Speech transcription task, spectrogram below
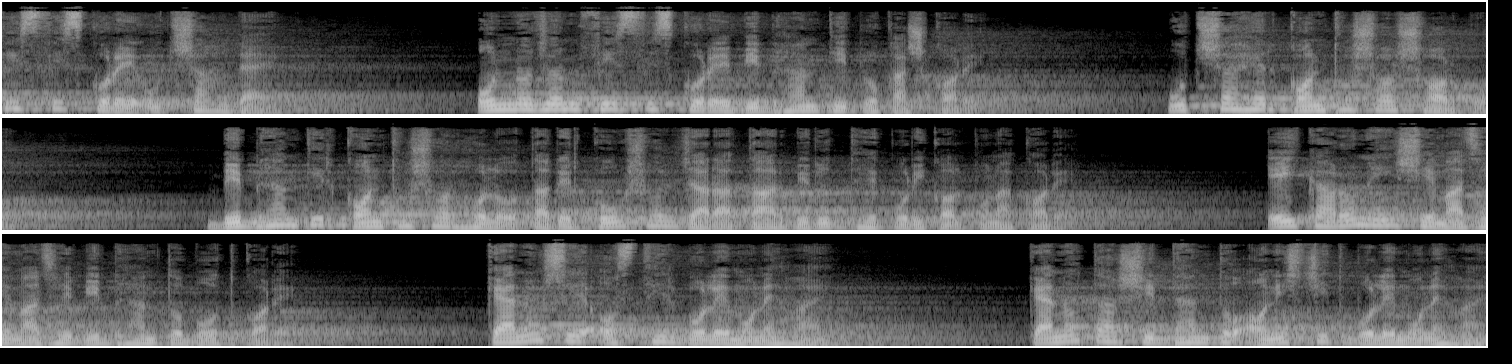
ফিস ফিস করে উৎসাহ দেয়, অন্যজন ফিস ফিস করে বিভ্রান্তি প্রকাশ করে। উৎসাহের কণ্ঠস্বর স্বর্গ বিভ্রান্তির কণ্ঠস্বর হল তাদের কৌশল যারা তার বিরুদ্ধে পরিকল্পনা করে। এই কারণেই সে মাঝে মাঝে বিভ্রান্ত বোধ করে। কেন সে অস্থির বলে মনে হয়? কেন তার সিদ্ধান্ত অনিশ্চিত বলে মনে হয়?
